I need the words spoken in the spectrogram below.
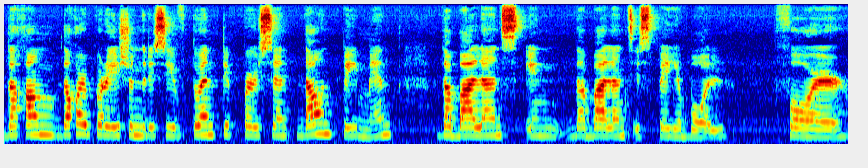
the com the corporation received 20% down payment. The balance in the balance is payable for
